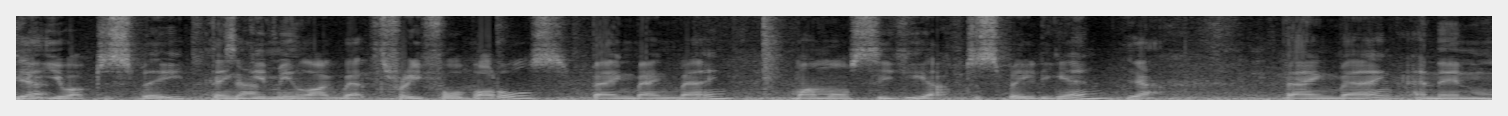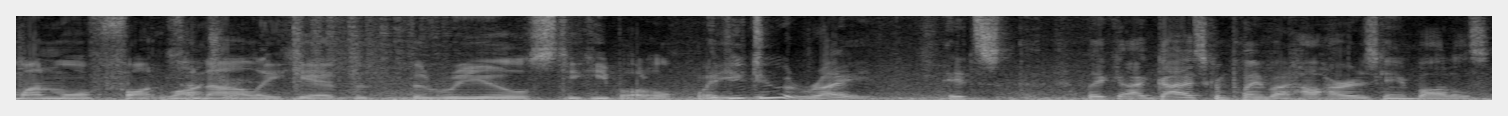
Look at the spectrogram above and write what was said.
to Yeah. get you up to speed. Then Exactly. give me like about three, four bottles. Bang, bang, bang. One more sticky up to speed again. Yeah. Bang, bang, and then one more fi- finale. Yeah, the, the real sticky bottle. If you do it right, it's like uh, guys complain about how hard it is getting bottles.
